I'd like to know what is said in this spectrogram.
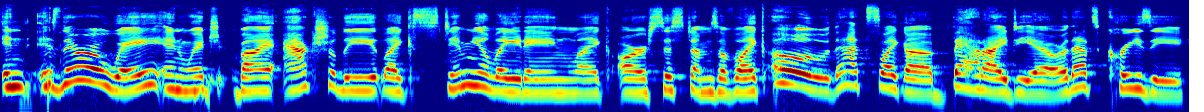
in, is there a way in which by actually like stimulating like our systems of like, oh, that's like a bad idea or that's crazy,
